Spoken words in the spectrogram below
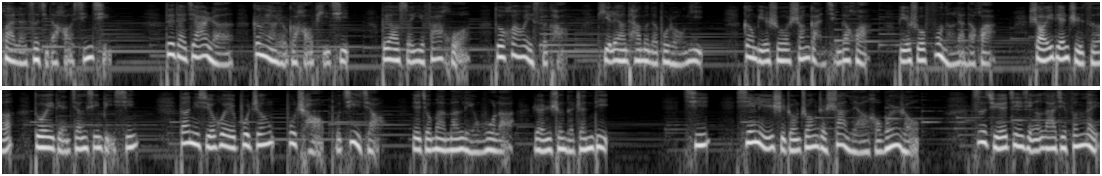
坏了自己的好心情。对待家人更要有个好脾气，不要随意发火，多换位思考，体谅他们的不容易。更别说伤感情的话，别说负能量的话，少一点指责，多一点将心比心。当你学会不争、不吵、不计较。也就慢慢领悟了人生的真谛。七，心里始终装着善良和温柔，自觉进行垃圾分类，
